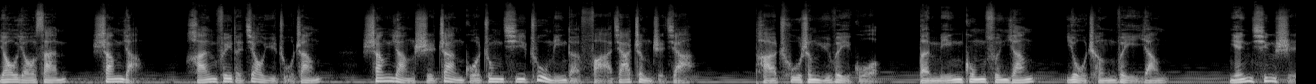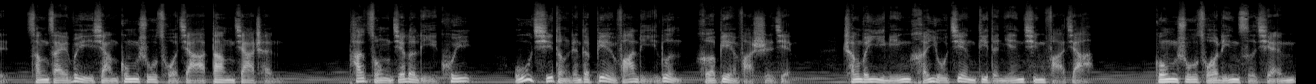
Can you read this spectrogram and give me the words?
幺幺三，商鞅，韩非的教育主张。商鞅是战国中期著名的法家政治家，他出生于魏国，本名公孙鞅，又称魏鞅。年轻时曾在魏相公叔痤家当家臣，他总结了李悝、吴起等人的变法理论和变法实践，成为一名很有见地的年轻法家。公叔痤临死前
